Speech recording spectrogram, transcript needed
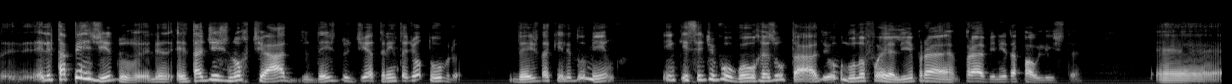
ele está perdido, ele está desnorteado desde o dia 30 de outubro, desde aquele domingo em que se divulgou o resultado e o Lula foi ali para a Avenida Paulista. É,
